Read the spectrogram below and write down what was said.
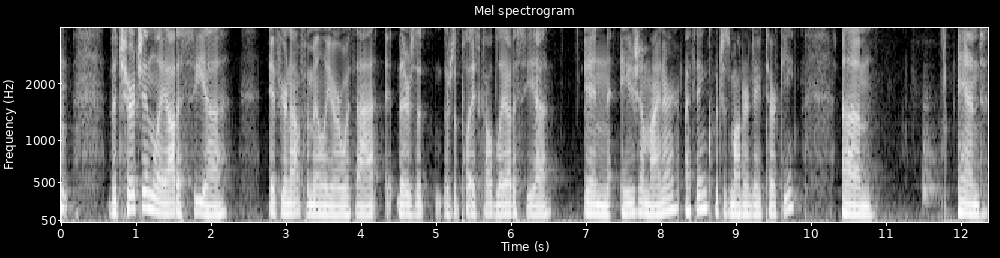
the church in Laodicea, if you're not familiar with that, there's a there's a place called Laodicea in Asia Minor, I think, which is modern day Turkey. Um, and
